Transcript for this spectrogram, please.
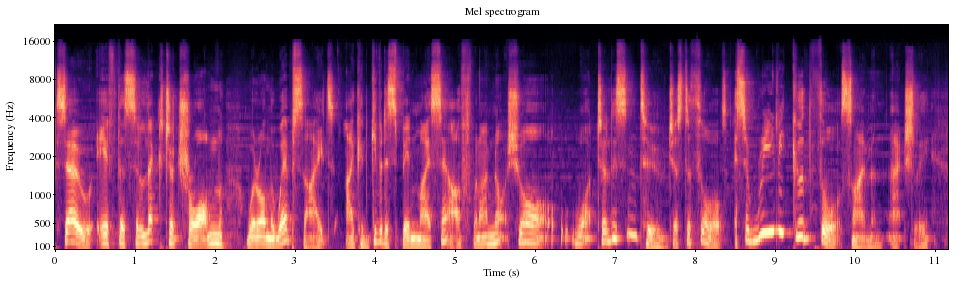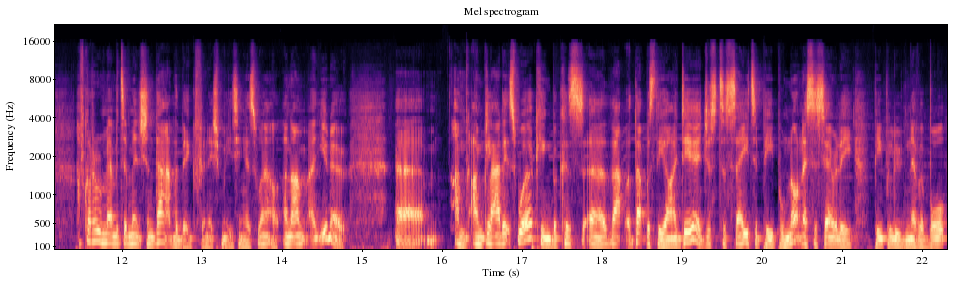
So, if the Selectatron were on the website, I could give it a spin myself when I'm not sure what to listen to. Just a thought. It's a really good thought, Simon, actually. I've got to remember to mention that at the Big Finish meeting as well. And I'm, you know, um, I'm, I'm glad it's working because uh, that that was the idea, just to say to people, not necessarily people who'd never bought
